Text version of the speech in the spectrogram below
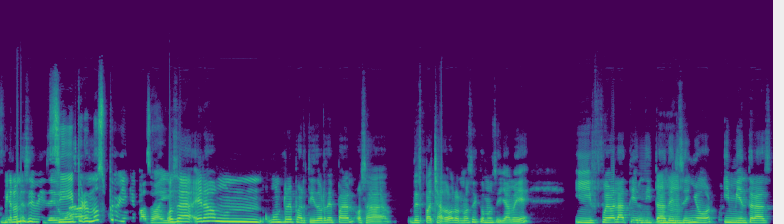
¿Vieron ese video? Sí, pero no supe bien qué pasó ahí. O sea, era un, un repartidor de pan, o sea, despachador o no sé cómo se llame, y fue a la tiendita del señor y mientras,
